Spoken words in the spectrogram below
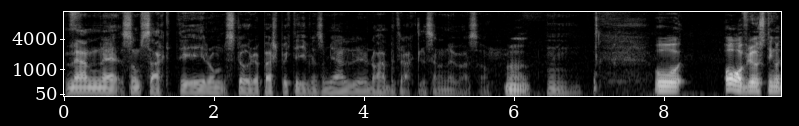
Men eh, som sagt, det är de större perspektiven som gäller i de här betraktelserna nu alltså. Mm. Mm. Och avrustning och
